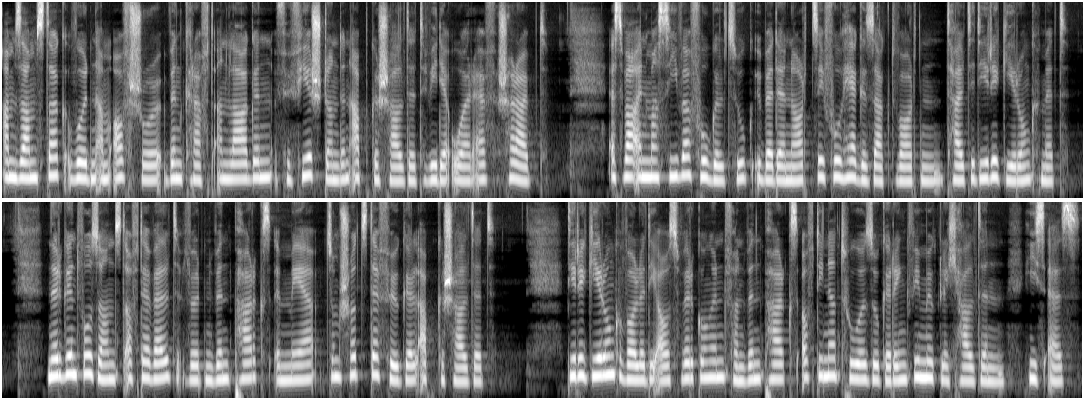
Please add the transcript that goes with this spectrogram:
Am Samstag wurden am Offshore Windkraftanlagen für vier Stunden abgeschaltet, wie der ORF schreibt. Es war ein massiver Vogelzug über der Nordsee vorhergesagt worden, teilte die Regierung mit. Nirgendwo sonst auf der Welt würden Windparks im Meer zum Schutz der Vögel abgeschaltet. Die Regierung wolle die Auswirkungen von Windparks auf die Natur so gering wie möglich halten, hieß es.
